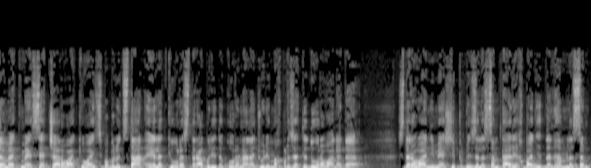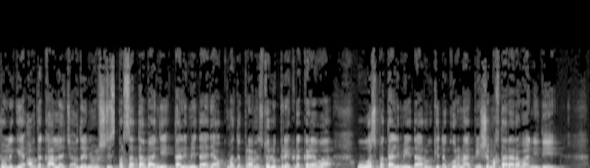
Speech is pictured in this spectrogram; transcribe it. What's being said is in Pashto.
د محکمې سیټ چارواکي وايي چې په بلوچستان ایالت کې ورځ تر بلې د کورونا ناجوړې مخ پر زیاتېدو روانه ده چې د روانې میاشتې په پنځلسم تاریخ باندې د نهم لسم ټولګي او د کالج او د یونیورسټي پر سطح باندې تعلیمي ادارې او حکومت د پرانستلو پرېکړه کړې وه اوس په تعلیمي ادارو کې د کورونا پیښې مخ ته را روانې دي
